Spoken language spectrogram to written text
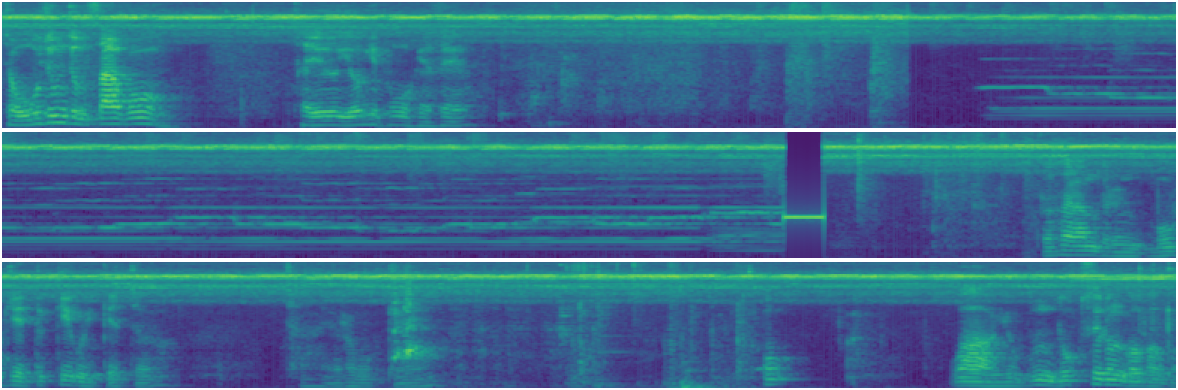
저 오줌 좀 싸고 자 여기, 여기 보고 계세요. 저 사람들은 모기에 뜯기고 있겠죠. 자 열어볼 와, 이거 문 녹슬은 거 봐봐.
